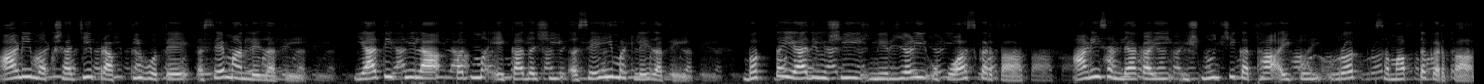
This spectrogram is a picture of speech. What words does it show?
आणि मोक्षाची प्राप्ती होते असे मानले जाते. या तिथीला पद्म एकादशी असेही म्हटले जाते. भक्त या दिवशी निर्जळी उपवास करतात आणि संध्याकाळी विष्णूंची कथा ऐकून व्रत समाप्त करतात.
